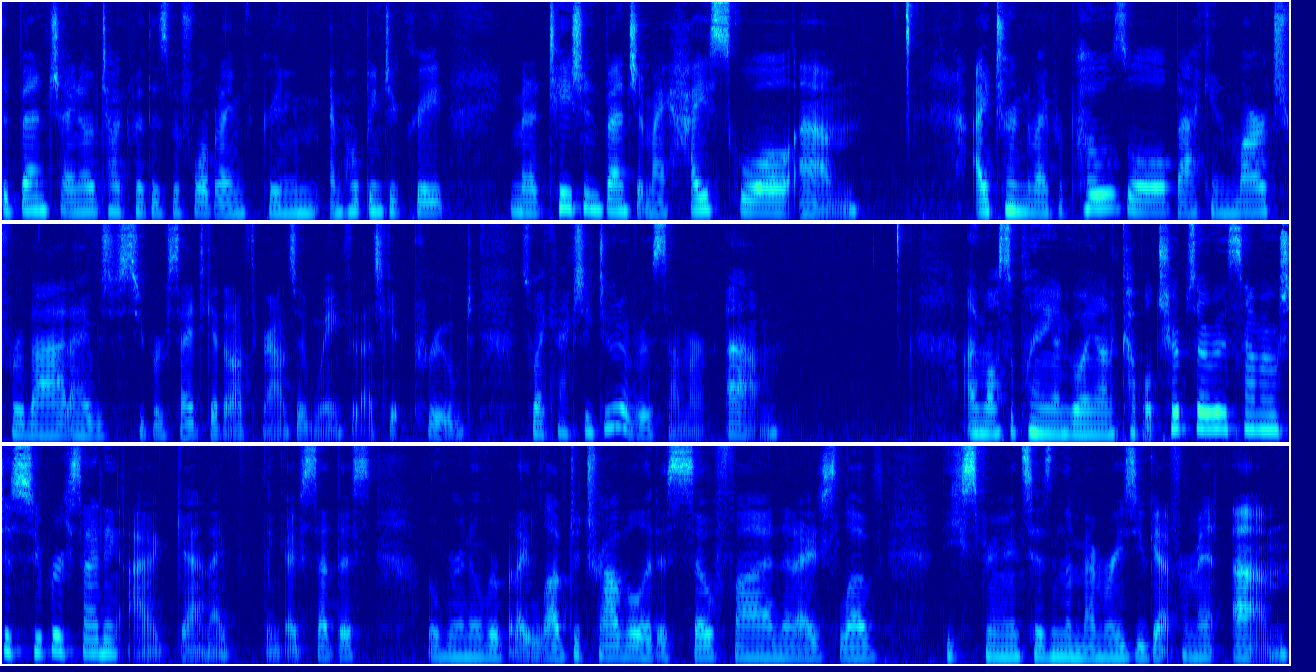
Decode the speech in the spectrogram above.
the bench i know i've talked about this before but i'm creating i'm hoping to create a meditation bench at my high school. Um, i turned in my proposal back in march for that. I was just super excited to get that off the ground so i'm waiting for that to get approved so i can actually do it over the summer. Um, i'm also planning on going on a couple trips over the summer which is super exciting. I, again i think i've said this over and over but i love to travel. It is so fun and i just love the experiences and the memories you get from it. Um,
